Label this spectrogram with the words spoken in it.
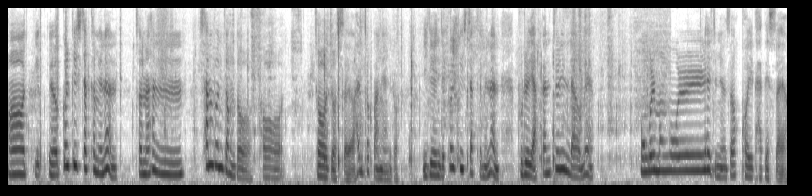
어, 끓기 시작하면은 저는 한 3분 정도 더 저어줬어요. 한쪽 방향으로. 이게 이제 끓기 시작하면은 불을 약간 줄인 다음에 몽글몽글 해주면서 거의 다 됐어요.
